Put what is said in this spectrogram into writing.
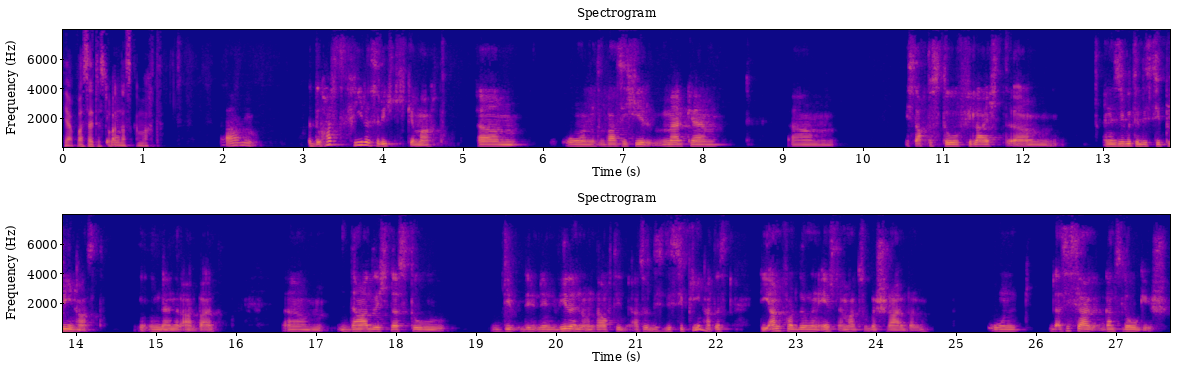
Ja, ja was hättest du ja. anders gemacht? Um, ähm, du hast vieles richtig gemacht. Um, ähm, und was ich hier merke, um, ähm, ist auch, dass du vielleicht eine sehr gute Disziplin hast in, in deiner Arbeit dadurch, dass du die, die, den Willen und auch die, also die Disziplin hattest, die Anforderungen erst einmal zu beschreiben. Und das ist ja ganz logisch,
